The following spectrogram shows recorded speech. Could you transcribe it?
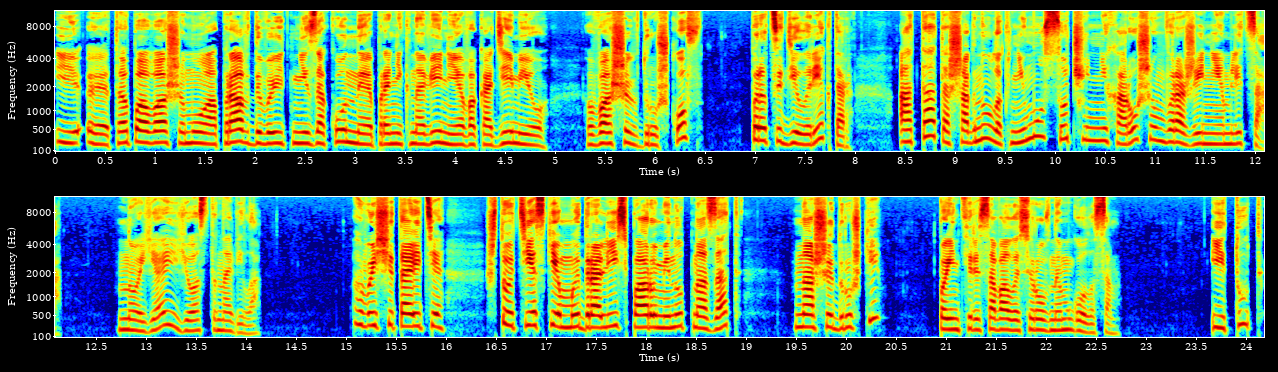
«И это, по-вашему, оправдывает незаконное проникновение в Академию ваших дружков?» Процедил ректор, а Тата шагнула к нему с очень нехорошим выражением лица. Но я ее остановила. «Вы считаете, что те, с кем мы дрались пару минут назад, наши дружки?» Поинтересовалась ровным голосом. И тут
